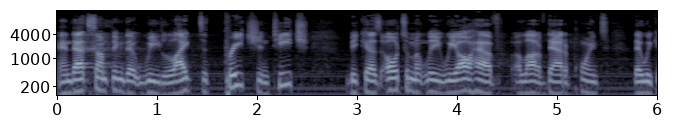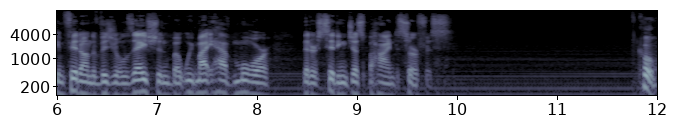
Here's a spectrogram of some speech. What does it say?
And that's something that we like to preach and teach because ultimately we all have a lot of data points that we can fit on the visualization, but we might have more that are sitting just behind the surface. Cool.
